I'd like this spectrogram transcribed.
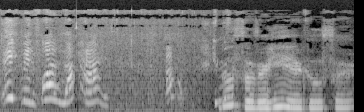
Ich bin voll nass. Goofer, we're here, Goofer.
